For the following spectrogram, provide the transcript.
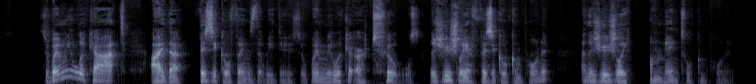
So when we look at either physical things that we do, so when we look at our tools, there's usually a physical component and there's usually a mental component.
